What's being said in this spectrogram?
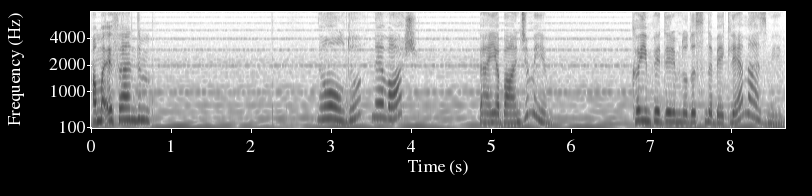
Ama efendim, Ne oldu? Ne var? Ben yabancı mıyım? Kayınpederimin odasında bekleyemez miyim?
